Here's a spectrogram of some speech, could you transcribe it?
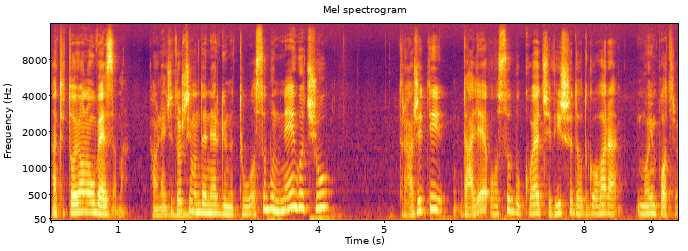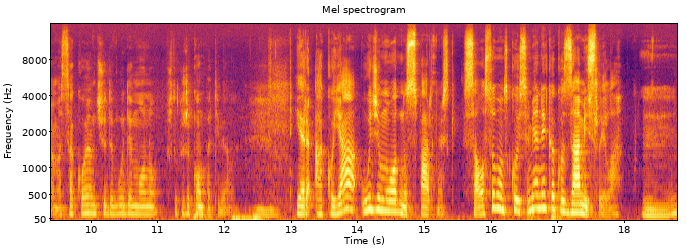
znate, to je ono u vezama. Kao neću trošiti onda energiju na tu osobu, nego ću tražiti dalje osobu koja će više da odgovara mojim potrebama, sa kojom ću da budem ono, što kaže, kompatibilna. Mm. Jer ako ja uđem u odnos partnerski sa osobom s koju sam ja nekako zamislila, mm.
